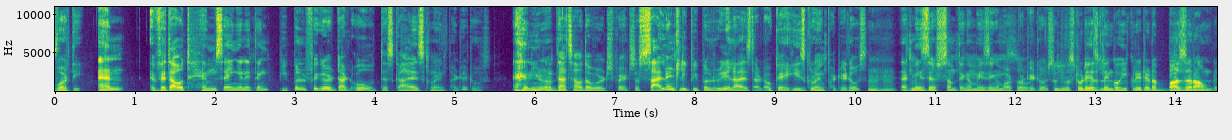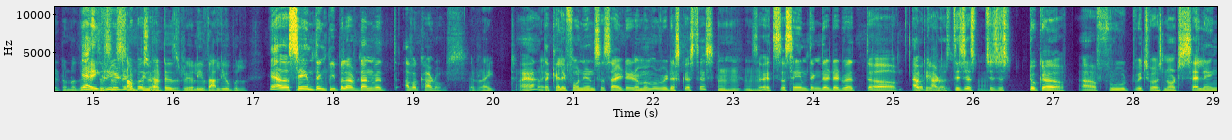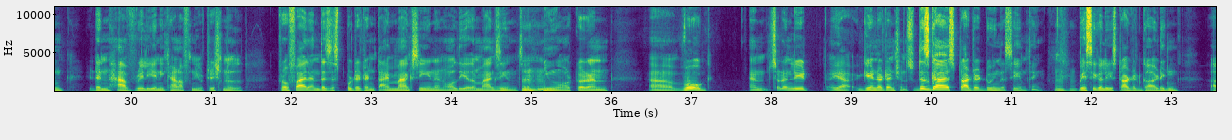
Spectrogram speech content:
worthy. And without him saying anything people figured that oh this guy is growing potatoes and you know that's how the word spread so silently people realized that okay he's growing potatoes Mhm. that means there's something amazing about So, potatoes to use today's lingo, he created a buzz around it. You know, Yeah, there- he this is something that is really valuable. yeah the same thing people have done with avocados Right. yeah the Californian Society remember we discussed this Mhm, So mhm. it's the same thing they did with uh, avocados. Potatoes, They just, yeah. just just took a, a fruit which was not selling. It didn't have really any kind of nutritional profile, and they just put it in Time magazine and all the other magazines and Mhm. New Yorker and uh, Vogue, and suddenly it yeah gained attention. So this guy started doing the same thing. Mhm. Basically, he started guarding.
